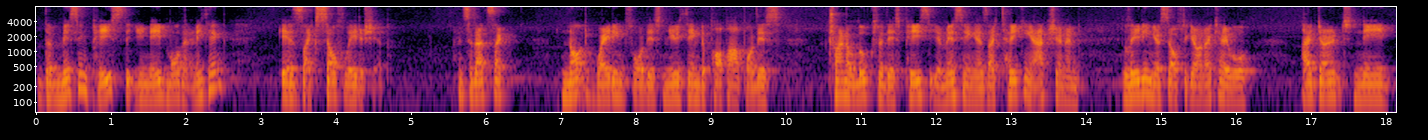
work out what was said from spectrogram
the missing piece that you need more than anything is like self leadership. And so that's like not waiting for this new thing to pop up or this trying to look for this piece that you're missing is like taking action and leading yourself to going, okay, well, I don't need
